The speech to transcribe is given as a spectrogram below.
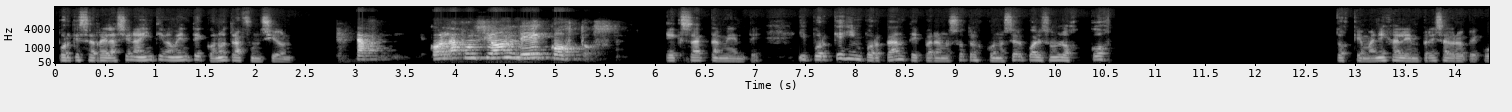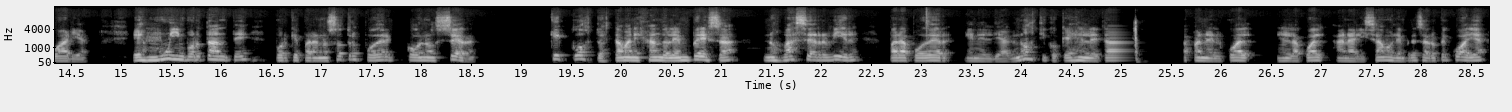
porque se relaciona íntimamente con otra función. con la función de costos. Exactamente. ¿Y por qué es importante para nosotros conocer cuáles son los costos que maneja la empresa agropecuaria? Es muy importante porque para nosotros poder conocer qué costo está manejando la empresa nos va a servir para poder en el diagnóstico, que es en la etapa en, en la cual analizamos la empresa agropecuaria,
